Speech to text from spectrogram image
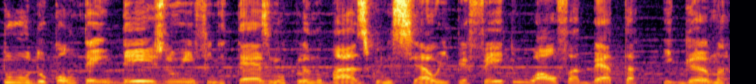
tudo contém, desde o infinitésimo plano básico inicial e perfeito, o alfa, beta e gama,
